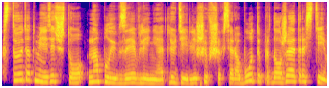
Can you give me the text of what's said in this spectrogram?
Стоит отметить, что наплыв заявлений от людей, лишившихся работы, продолжает расти.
